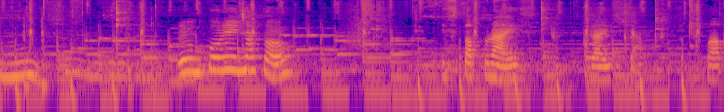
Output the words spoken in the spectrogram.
Mm. Yung curry na to is pop rice. Rice siya. Pop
